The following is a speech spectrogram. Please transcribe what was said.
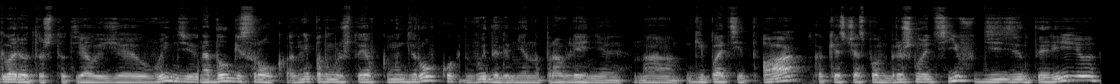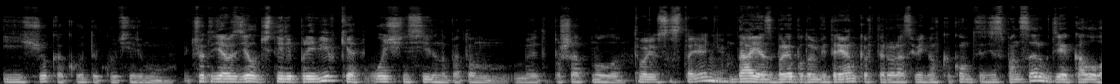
Говорю то, что я уезжаю в Индию на долгий срок. Они подумали, что я в командировку. Выдали мне направление на гепатит А, как я сейчас помню, брюшной тиф, дизентерию и еще какую-то кутерьму. Что-то я сделал 4 прививки. Очень сильно потом это пошатнуло. Твое состояние? Да, я заболел потом ветрянкой второй раз, видимо, в каком-то диспансере, где я колол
